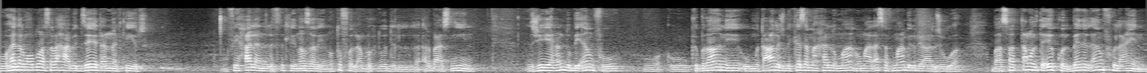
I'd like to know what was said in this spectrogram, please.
وهذا الموضوع صراحة عم بيتزايد عنا كثير. وفي حالة أنا لفتت لي نظري إنه طفل عمره حدود الأربع سنين جاي عنده بأنفه وكبراني ومتعالج بكذا محل ومع, ومع الأسف ما عم بيقدروا يعالجوها. بقى صارت تعمل تآكل بين الأنف والعين.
